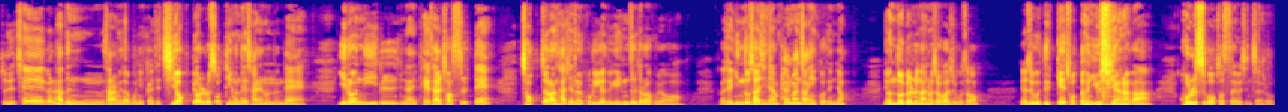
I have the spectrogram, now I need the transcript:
저 이제 책을 하던 사람이다 보니까 이제 지역별로 소팅은 되게 잘 해놓는데 이런 일이나 대사를 쳤을 때 적절한 사진을 고르기가 되게 힘들더라고요. 그러니까 제가 인도 사진이 한 8만 장이 있거든요. 연도별로 나눠져 가지고서 그래가지고 늦게 줬던 이유 중에 하나가 고를 수가 없었어요, 진짜로.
